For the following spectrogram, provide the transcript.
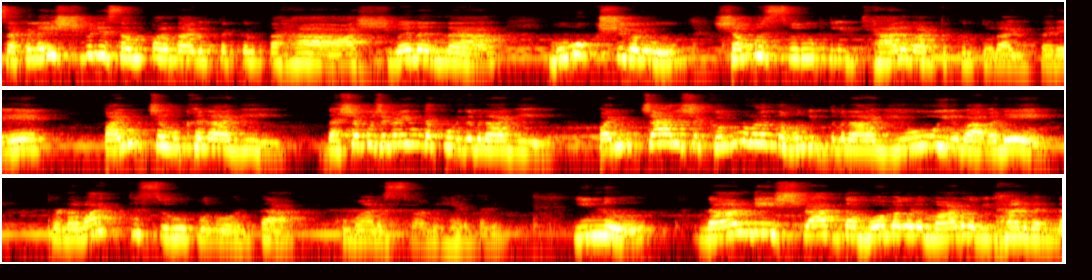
ಸಕಲೈಶ್ವರ್ಯ ಸಂಪನ್ನಾಗಿರ್ತಕ್ಕಂತಹ ಆ ಶಿವನನ್ನ ಮುಮುಕ್ಷುಗಳು ಶಂಭ ಸ್ವರೂಪದಲ್ಲಿ ಧ್ಯಾನ ಮಾಡ್ತಕ್ಕಂಥವರಾಗಿರ್ತಾರೆ. ಪಂಚಮುಖನಾಗಿ, ದಶಭುಜಗಳಿಂದ ಕೂಡಿದವನಾಗಿ, ಪಂಚಾದಶ ಕಣ್ಣುಗಳನ್ನು ಹೊಂದಿದ್ದವನಾಗಿಯೂ ಇರುವ ಅವನೇ ಪ್ರಣವಾರ್ಥ ಸ್ವರೂಪನು ಅಂತ ಕುಮಾರಸ್ವಾಮಿ ಹೇಳ್ತಾನೆ ಇನ್ನು ನಾಂದಿ ಶ್ರಾದ್ದ ಹೋಮಗಳು ಮಾಡುವ ವಿಧಾನವನ್ನ,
